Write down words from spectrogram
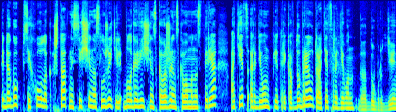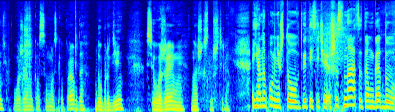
педагог, психолог, штатный священнослужитель Благовещенского женского монастыря, отец Родион Петриков. Доброе утро, отец Родион. Да, добрый день, уважаемый комсомольский «Комсомольская правда». Добрый день, все уважаемые наши слушатели. Я напомню, что в 2016 году,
